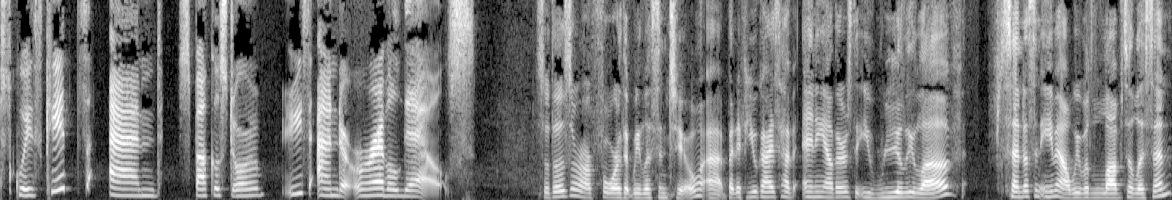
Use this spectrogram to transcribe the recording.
Squiz Kids and Sparkle Stories and Rebel Girls. So those are our four that we listen to. Uh, but if you guys have any others that you really love, send us an email. We would love to listen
